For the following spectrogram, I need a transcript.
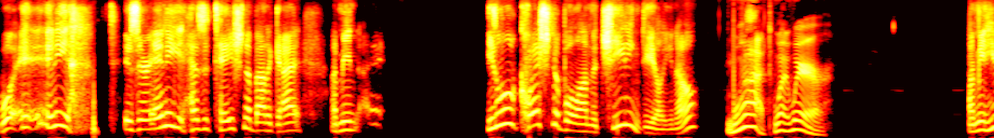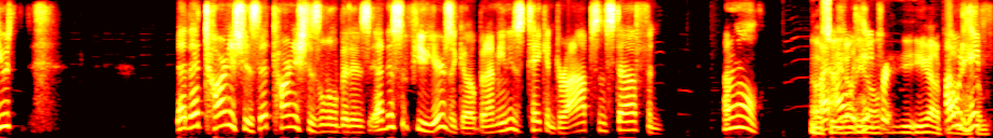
Well, any is there any hesitation about a guy? I mean, he's a little questionable on the cheating deal. You know. What? What? Where? I mean, he was. That, that tarnishes that tarnishes a little bit. Is uh, this is a few years ago, but I mean he's taking drops and stuff, and I don't know. Oh, I- so I don't. would hate for- you, got a I problem I would hate.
